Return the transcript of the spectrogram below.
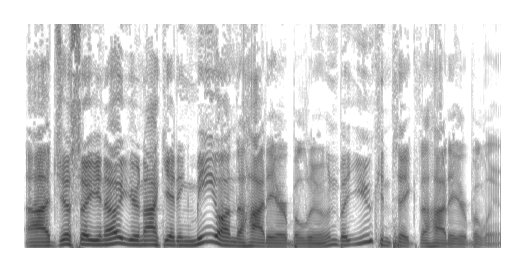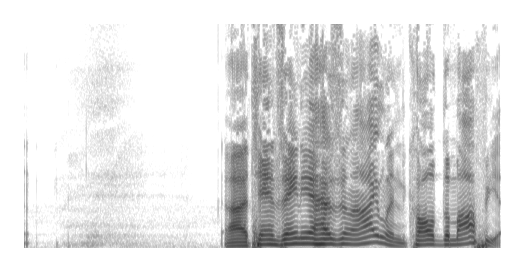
Uh, just so you know, you're not getting me on the hot air balloon, but you can take the hot air balloon. Uh, Tanzania has an island called the Mafia.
